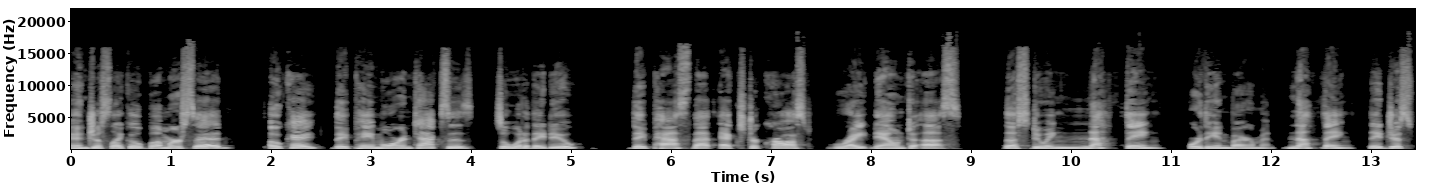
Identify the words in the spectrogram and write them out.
And just like Obama said, okay, they pay more in taxes. So what do they do? They pass that extra cost right down to us, thus doing nothing for the environment. Nothing. They just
